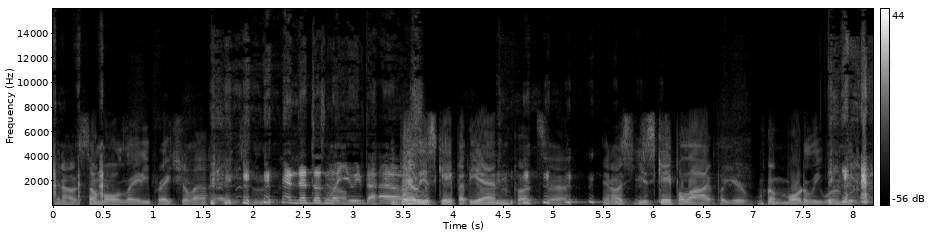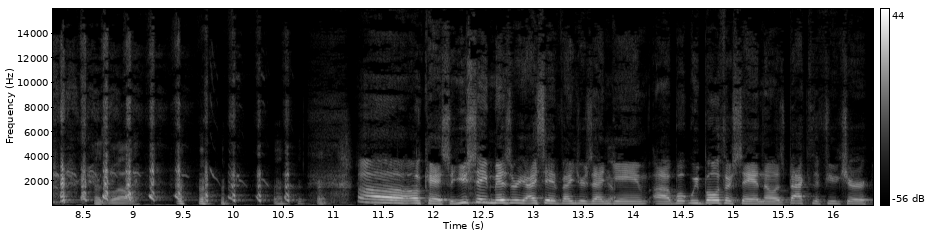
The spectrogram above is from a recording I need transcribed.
you know some old lady breaks your legs and, and that doesn't you let you leave the house. You barely escape at the end, but uh, you know you escape alive, but you're mortally wounded as well. oh, okay. So you say Misery, I say Avengers Endgame. Yep. Uh, what we both are saying though is Back to the Future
